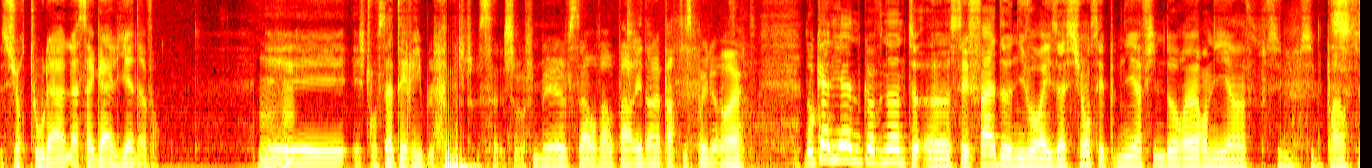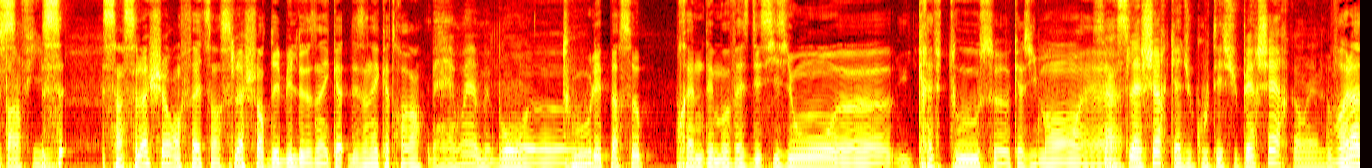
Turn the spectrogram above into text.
surtout la, la saga Alien avant. Mhm. Et, et je trouve ça terrible. Je trouve ça- je- mais ça, on va en parler dans la partie spoilerisante. Ouais. Donc Alien Covenant, euh, c'est fade niveau réalisation, c'est ni un film d'horreur, ni un... C'est pas, un film. C'est un slasher en fait, c'est un slasher débile des années, des années 80. Ben ouais, mais bon... euh, Tous les persos prennent des mauvaises décisions, euh, ils crèvent tous euh, quasiment. C'est un slasher qui a dû coûter super cher quand même. Voilà,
